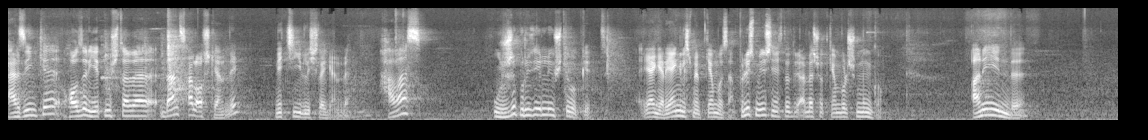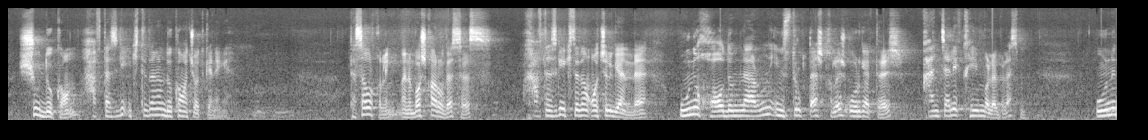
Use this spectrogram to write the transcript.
Korzinka hozir yetmishtadan sal oshganda necha yil ishlaganda. Havas уже bir yuz ellik uchta bo'lib ketdi. Agar yanglishmayotgan bo'lsam plyus minus nechtadir adashayotgan bo'lishim mumkin. Ana endi shu do'kon haftasiga ikkitadan ham do'kon ochayotgan ekan. Tasavvur qiling mana boshqaruvda siz haftasiga ikkitadan ochilganda uni xodimlarni instruktaj qilish o'rgatish qanchalik qiyin bo'ladi bilasizmi? Uni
